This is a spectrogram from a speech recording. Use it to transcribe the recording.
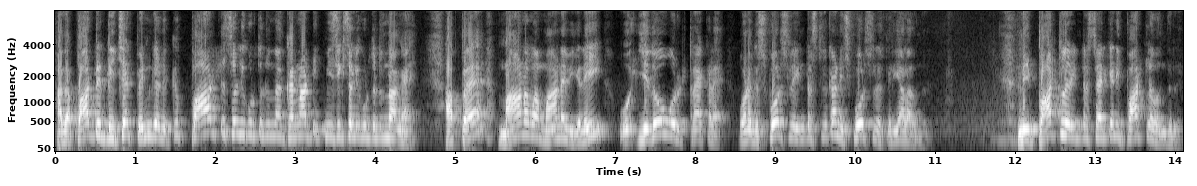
அந்த பாட்டு டீச்சர் பெண்களுக்கு பாட்டு சொல்லி கொடுத்துட்டு இருந்தாங்க கர்நாடிக் மியூசிக் சொல்லி கொடுத்துட்டு இருந்தாங்க அப்போ மாணவ மாணவிகளை ஒ- ஏதோ ஒரு ட்ராக்கில் உனக்கு ஸ்போர்ட்ஸ்ல இன்ட்ரெஸ்ட் இருக்கா? நீ ஸ்போர்ட்ஸில் பெரிய வந்துரு. நீ பாட்டில் இன்ட்ரெஸ்டாக இருக்க நீ பாட்டில் வந்துரு.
